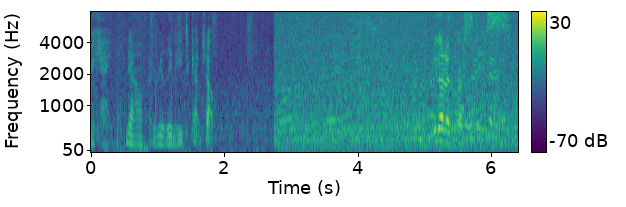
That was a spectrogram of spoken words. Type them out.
Okay, now I really need to catch up. We gotta cross this.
